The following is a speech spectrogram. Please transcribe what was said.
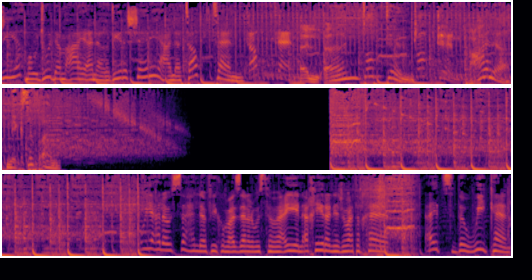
والخليجية موجودة معاي أنا غدير الشهري على Top 10. Top 10 الآن Top 10. Top 10 على Mix FM ويا هلا وسهلا فيكم أعزائنا المستمعين. أخيرا يا جماعة الخير It's the weekend.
